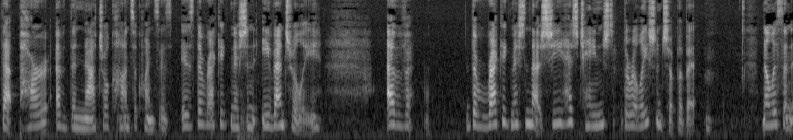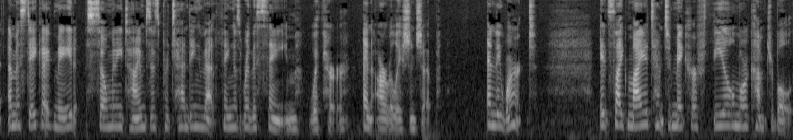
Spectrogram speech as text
that part of the natural consequences is the recognition eventually of the recognition that she has changed the relationship a bit. Now, listen, a mistake I've made so many times is pretending that things were the same with her and our relationship, and they weren't. It's like my attempt to make her feel more comfortable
